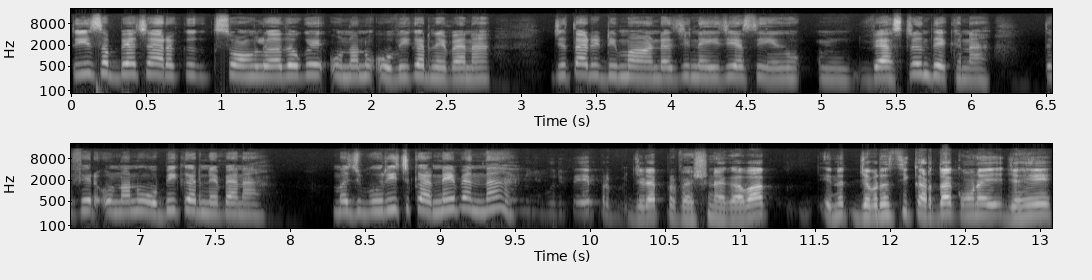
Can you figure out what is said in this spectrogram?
ਤੁਸੀਂ ਸੱਭਿਆਚਾਰਕ Song ਲਗਾ ਦੋਗੇ ਉਹਨਾਂ ਨੂੰ ਉਹ ਵੀ ਕਰਨੇ ਪੈਣਾ। ਜੇ ਤੁਹਾਡੀ ਡਿਮਾਂਡ ਹੈ ਜੀ, ਨਹੀਂ ਜੀ, ਅਸੀਂ ਵੈਸਟਰਨ ਦੇਖਣਾ, ਤੇ ਫਿਰ ਉਹਨਾਂ ਨੂੰ ਉਹ ਵੀ ਕਰਨੇ ਪੈਣਾ। ਮਜਬੂਰੀ 'ਚ ਕਰਨੇ ਪੈਂਦਾ। ਮਜਬੂਰੀ ਇਹ ਪ੍ਰ- ਜਿਹੜਾ profession ਹੈਗਾ ਵਾ ਇਹਨਾਂ ਜ਼ਬਰਦਸਤੀ ਕਰਦਾ ਕੌਣ ਹੈ? ਜਿਹੇ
